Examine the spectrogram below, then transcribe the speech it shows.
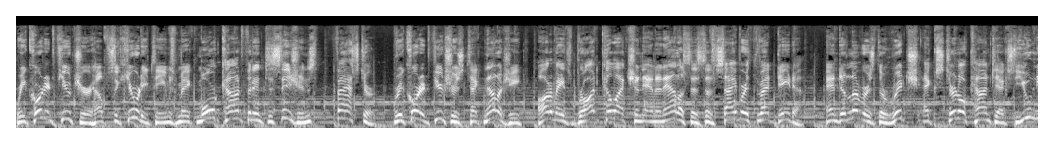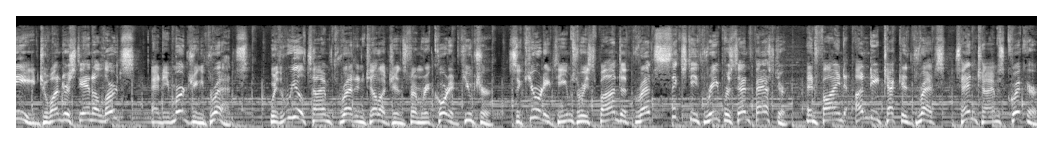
Recorded Future helps security teams make more confident decisions faster. Recorded Future's technology automates broad collection and analysis of cyber threat data and delivers the rich external context you need to understand alerts and emerging threats. With real time threat intelligence from Recorded Future, security teams respond to threats 63% faster and find undetected threats 10 times quicker.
